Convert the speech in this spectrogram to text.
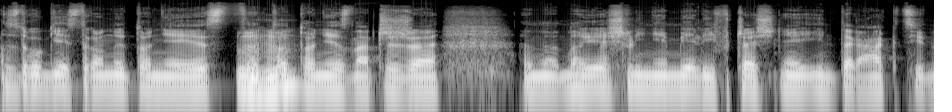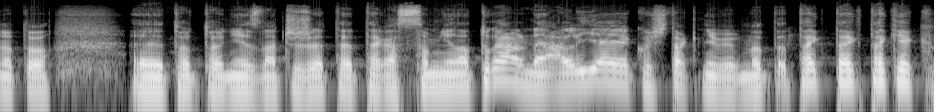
Z drugiej strony to nie jest, mhm. to, to nie znaczy, że no, no, jeśli nie mieli wcześniej interakcji, no to, e, to, to nie znaczy, że te teraz są nienaturalne, ale ja jakoś tak nie wiem, no tak, tak, tak jak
